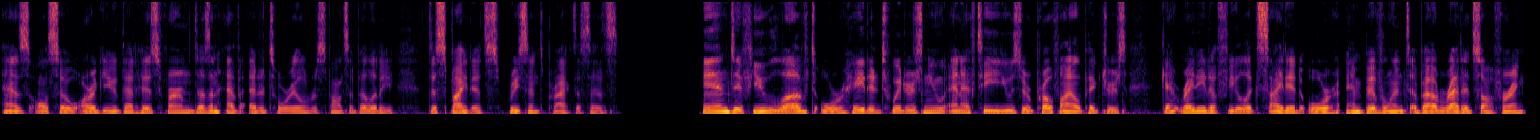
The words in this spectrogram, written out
has also argued that his firm doesn't have editorial responsibility, despite its recent practices. And if you loved or hated Twitter's new NFT user profile pictures, get ready to feel excited or ambivalent about Reddit's offering.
